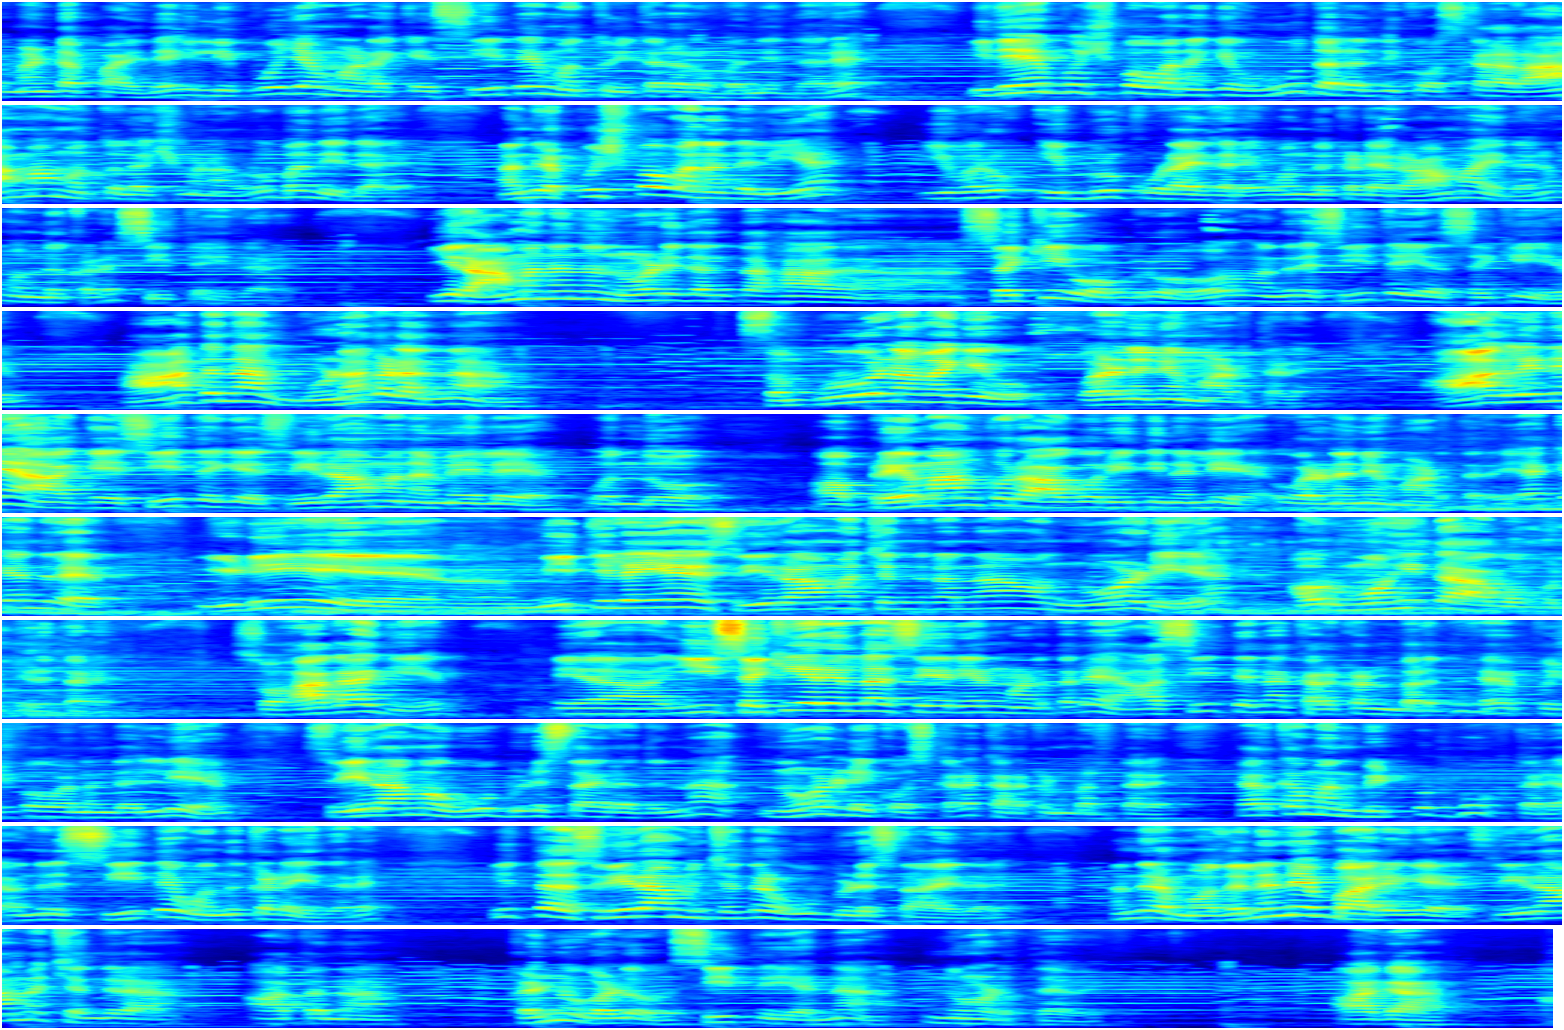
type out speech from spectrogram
ಮಂಟಪ ಇದೆ, ಇಲ್ಲಿ ಪೂಜೆ ಮಾಡೋಕ್ಕೆ ಸೀತೆ ಮತ್ತು ಇತರರು ಬಂದಿದ್ದಾರೆ. ಇದೇ ಪುಷ್ಪವನಕ್ಕೆ ಹೂ ತರೋದಕ್ಕೋಸ್ಕರ ರಾಮ ಮತ್ತು ಲಕ್ಷ್ಮಣ ಅವರು ಬಂದಿದ್ದಾರೆ. ಅಂದರೆ ಪುಷ್ಪವನದಲ್ಲಿಯೇ ಇವರು ಇಬ್ಬರು ಕೂಡ ಇದ್ದಾರೆ. ಒಂದು ಕಡೆ ರಾಮ ಇದ್ದಾನೆ, ಒಂದು ಕಡೆ ಸೀತೆ ಇದ್ದಾರೆ. ಈ ರಾಮನನ್ನು ನೋಡಿದಂತಹ ಸಖಿ ಒಬ್ಬರು ಅಂದರೆ ಸೀತೆಯ ಸಖಿ, ಆತನ ಗುಣಗಳನ್ನು ಸಂಪೂರ್ಣವಾಗಿ ವರ್ಣನೆ ಮಾಡ್ತಾಳೆ. ಆಗಲೇ ಆಕೆ ಸೀತೆಗೆ ಶ್ರೀರಾಮನ ಮೇಲೆ ಒಂದು ಪ್ರೇಮಾಂಕುರ ಆಗೋ ರೀತಿಯಲ್ಲಿ ವರ್ಣನೆ ಮಾಡ್ತಾರೆ. ಯಾಕೆಂದರೆ ಇಡೀ ಮಿಥಿಲೆಯೇ ಶ್ರೀರಾಮಚಂದ್ರನ ನೋಡಿ ಅವ್ರು ಮೋಹಿತ ಆಗೋಗ್ಬಿಟ್ಟಿರ್ತಾರೆ. ಸೊ ಹಾಗಾಗಿ ಈ ಸಖಿಯರೆಲ್ಲ ಸೇರಿ ಏನು ಮಾಡ್ತಾರೆ, ಆ ಸೀತೆಯನ್ನು ಕರ್ಕೊಂಡು ಬರ್ತಾರೆ ಪುಷ್ಪವನದಲ್ಲಿ. ಶ್ರೀರಾಮ ಹೂ ಬಿಡಿಸ್ತಾ ಇರೋದನ್ನ ನೋಡ್ಲಿಕ್ಕೋಸ್ಕರ ಕರ್ಕೊಂಡು ಬರ್ತಾರೆ. ಕರ್ಕೊಂಬಂದು ಬಿಟ್ಬಿಟ್ಟು ಹೋಗ್ತಾರೆ. ಅಂದರೆ ಸೀತೆ ಒಂದು ಕಡೆ ಇದ್ದಾರೆ. ಇತ್ತ ಶ್ರೀರಾಮಚಂದ್ರ ಹೂ ಬಿಡಿಸ್ತಾ ಇದ್ದಾರೆ. ಅಂದರೆ ಮೊದಲನೇ ಬಾರಿಗೆ ಶ್ರೀರಾಮಚಂದ್ರ ಆತನ ಕಣ್ಣುಗಳು ಸೀತೆಯನ್ನು ನೋಡ್ತವೆ. ಆಗ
